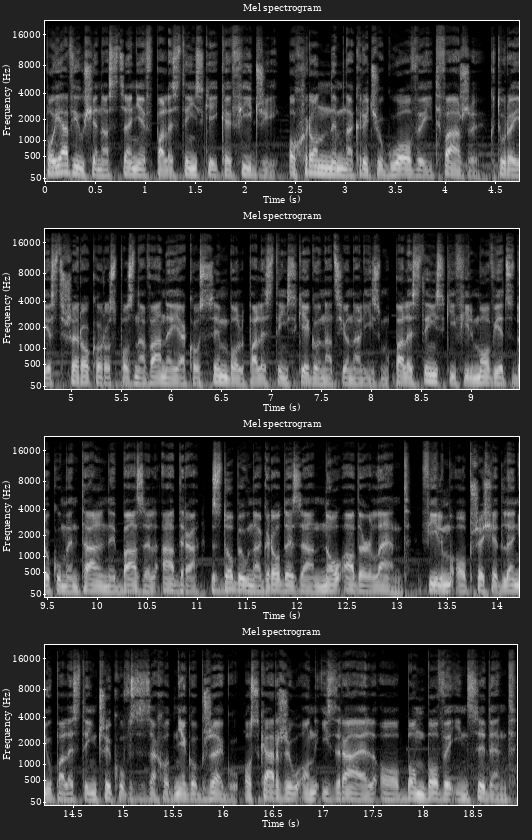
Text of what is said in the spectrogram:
pojawił się na scenie w palestyńskiej kefidży, ochronnym nakryciu głowy i twarzy, które jest szeroko rozpoznawane jako symbol palestyńskiego nacjonalizmu. Palestyński filmowiec dokumentalny Bazel Adra zdobył nagrodę za No Other Land, film o przesiedleniu Palestyńczyków z zachodniego brzegu. Oskarżył on Izrael o bombowy incydent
